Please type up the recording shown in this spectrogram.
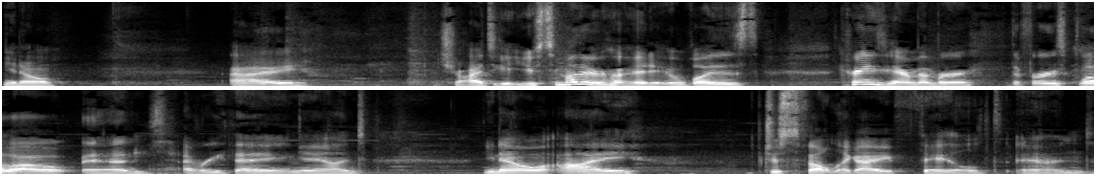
you know, I tried to get used to motherhood. It was crazy. I remember the first blowout and everything. And, you know, I just felt like I failed and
